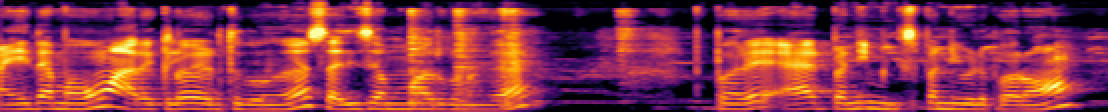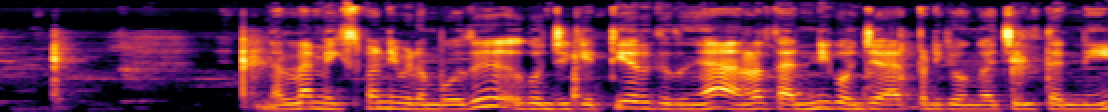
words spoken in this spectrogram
மைதா மாவும் அரை கிலோ எடுத்துக்கோங்க. சதி சமமாக இருக்கணுங்க. இப்போ ஆட் பண்ணி மிக்ஸ் பண்ணி விட போகிறோம் நல்லா மிக்ஸ் பண்ணி விடும்போது கொஞ்சம் கெட்டியாக இருக்குதுங்க. அதனால் தண்ணி கொஞ்சம் ஆட் பண்ணிக்கோங்க. சில் தண்ணி.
